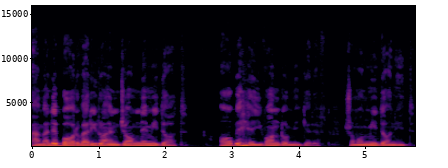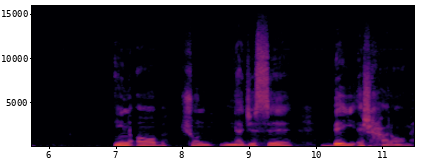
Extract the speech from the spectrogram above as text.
عمل باروری رو انجام نمی‌داد. آب حیوان رو می‌گرفت. شما می‌دانید این آب چون نجسه بیعش حرامه.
